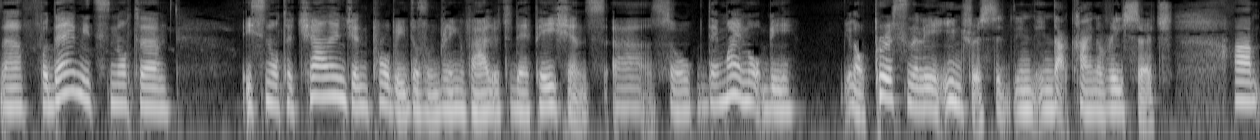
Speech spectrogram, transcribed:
uh, for them, it's not a it's not a challenge and probably doesn't bring value to their patients. Uh, so they might not be, you know, personally interested in, in that kind of research. Um,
